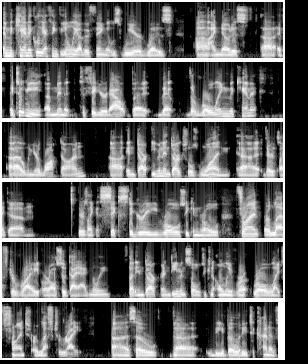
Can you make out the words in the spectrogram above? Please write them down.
and mechanically, I think the only other thing that was weird was uh, I noticed uh, it, it took me a minute to figure it out, but that the rolling mechanic uh, when you're locked on uh, in dark, even in Dark Souls One, uh, there's like um there's like a six degree roll, so you can roll front or left or right, or also diagonally. But in Dark and Demon Souls, you can only ro- roll like front or left to right. Uh, so the the ability to kind of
